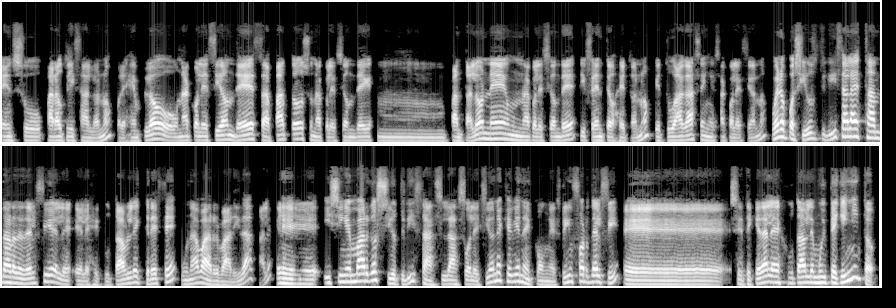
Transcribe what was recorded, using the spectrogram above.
en, su, para utilizarlo, ¿no? Por ejemplo, una colección de zapatos, una colección de mmm, pantalones, una colección de diferentes objetos, ¿no? Que tú hagas en esa colección, ¿no? Bueno, pues si utiliza la estándar de Delphi, el, ejecutable crece una barbaridad, ¿vale? Eh, y sin embargo, si utilizas las colecciones que vienen con Spring for Delphi, eh, se te queda el ejecutable muy pequeñito,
